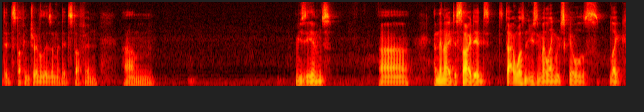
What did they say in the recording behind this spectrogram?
did stuff in journalism. I did stuff in um, museums, uh, and then I decided that I wasn't using my language skills like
